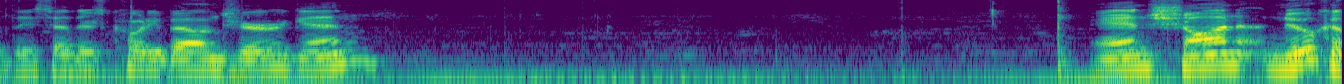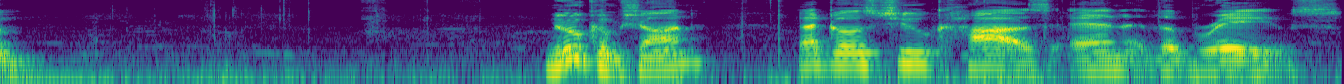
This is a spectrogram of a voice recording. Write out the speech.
What they said. There's Cody Bellinger again. And Sean Newcomb. Newcomb, Sean. That goes to Kaz and the Braves.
